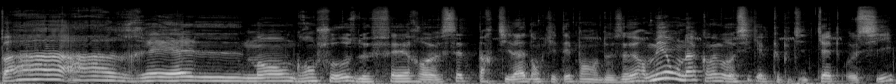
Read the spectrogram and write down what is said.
pas réellement grand chose de faire euh, cette partie-là, d'enquêter pendant deux heures, mais on a quand même réussi quelques petites quêtes aussi.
